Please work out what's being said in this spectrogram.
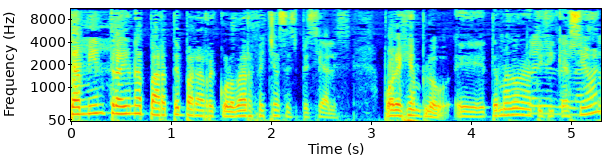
también trae una parte para recordar fechas especiales. Por ejemplo, eh, te manda una la notificación,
